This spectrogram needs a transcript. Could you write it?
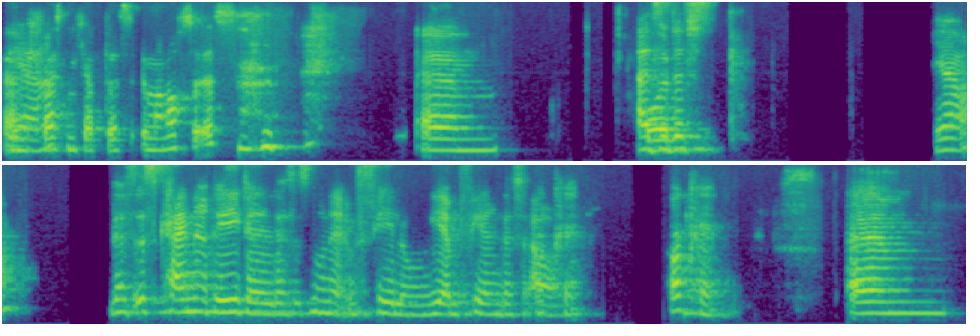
Ähm, ja. Ich weiß nicht, ob das immer noch so ist. Ähm, also das, ja. Das ist keine Regel, das ist nur eine Empfehlung. Wir empfehlen das auch. Okay. Okay. Ja. Ähm,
